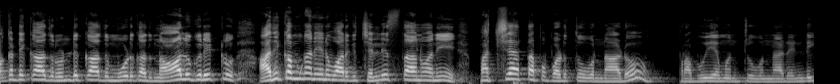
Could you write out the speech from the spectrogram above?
ఒకటి కాదు రెండు కాదు మూడు కాదు నాలుగు రెట్లు అధికంగా నేను వారికి చెల్లిస్తాను అని పశ్చాత్తాప పడుతూ ఉన్నాడో ప్రభు ఏమంటూ ఉన్నాడండి?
